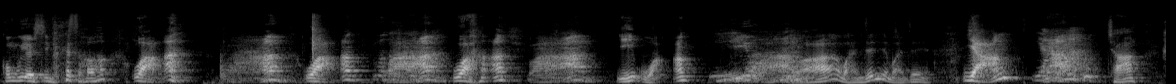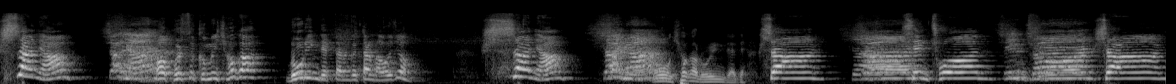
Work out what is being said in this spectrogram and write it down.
공부 열심히 해서 왕, 왕. 왕, 왕. 왕, 왕. 이 왕. 이 왕. 와, 완전히 완전히. 양, 양. 자, 샤냥. 샤냥. 어, 벌써 그러면 혀가 롤링 됐다는 거 딱 나오죠? 샤냥? 샤냥. 오 혀가 롤링돼야 돼. 산 신촌. 신촌. 산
